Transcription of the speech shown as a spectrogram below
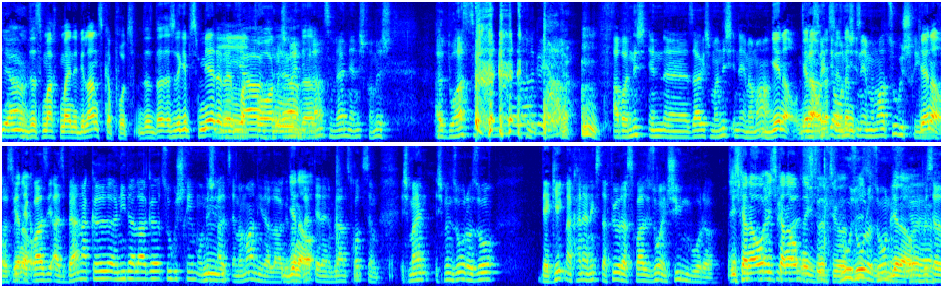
Ja, das macht meine Bilanz kaputt. Das, das, also da gibt es mehrere Faktoren. Ich meine, die da- Bilanzen werden ja nicht vermischt. Also du hast zwar eine Niederlage, ja, aber nicht in, äh, sage ich mal, nicht in MMA. Genau, Das genau. wird Das ja auch nicht in MMA zugeschrieben. Genau, also es wird ja genau. quasi als Bernackel-Niederlage zugeschrieben und nicht als MMA-Niederlage. Genau. Dann bleibt ja deine Bilanz trotzdem. Ich meine, ich bin so oder so, der Gegner kann ja nichts dafür, dass quasi so entschieden wurde. ich kann auch, ich kann auch nichts dafür. Du so oder so nicht. Genau. Du bist ja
